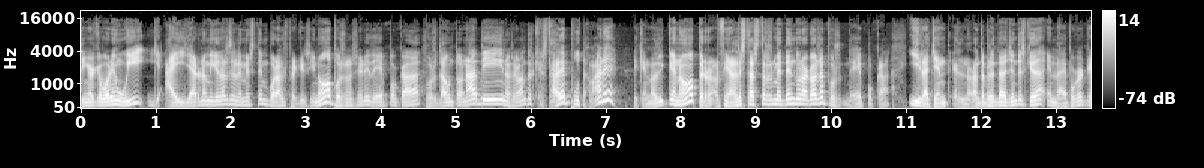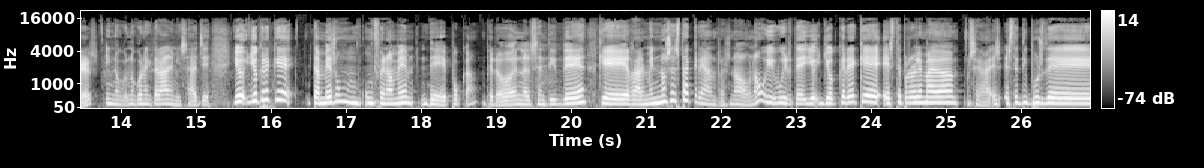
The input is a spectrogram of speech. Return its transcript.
tinga que veure en avui i aïllar una miqueta els elements temporals, perquè si no, pues una sèrie d'època, pues Downton Abbey, no sé quantos, que està de puta mare. I que no dic que no, però al final estàs transmetent una cosa pues, d'època. I la gent, el 90% de la gent es queda en l'època que és. I no, no connectarà el missatge. Jo, jo crec que també és un, un fenomen d'època, però en el sentit de que realment no s'està creant res nou, no? I, vull dir jo, jo crec que este problema, o sea, este tipus de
